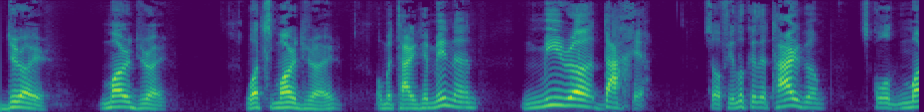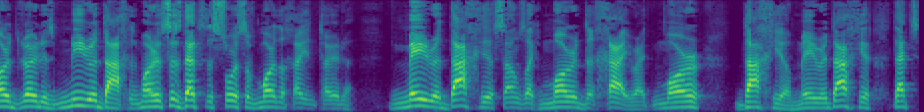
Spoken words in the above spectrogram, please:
droir. Mar droir. What's mar droir? Umetargeminan Mira Dachya. So if you look at the Targum, It's called Mardroid is Miradach. Mardroid says that's the source of Mordechai in Torah. Meiradachia sounds like Mordechai, right? Mordachia, Meiradachia. That's,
